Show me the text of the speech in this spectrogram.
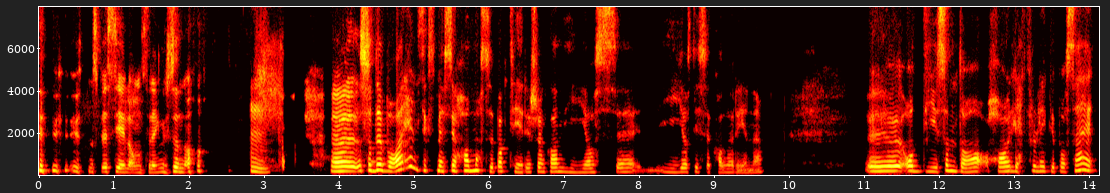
uten spesiell anstrengelse nå. Mm. Eh, så det var hensiktsmessig å ha masse bakterier som kan gi oss, eh, gi oss disse kaloriene. Uh, og de som da har lett for å legge på seg,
